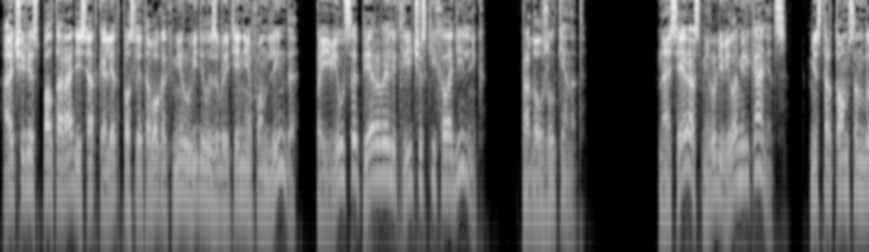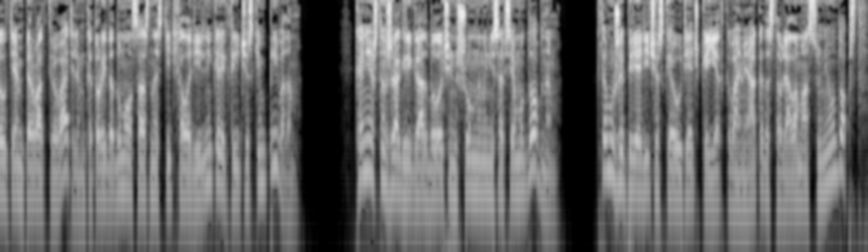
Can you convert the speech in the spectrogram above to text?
А через полтора десятка лет после того, как мир увидел изобретение фон Линда, появился первый электрический холодильник, продолжил Кеннет. На сей раз мир удивил американец. Мистер Томпсон был тем первооткрывателем, который додумался оснастить холодильник электрическим приводом. Конечно же, агрегат был очень шумным и не совсем удобным. К тому же периодическая утечка едкого аммиака доставляла массу неудобств.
